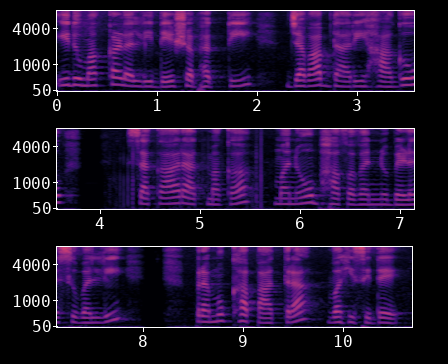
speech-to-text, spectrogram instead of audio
ಇದು ಮಕ್ಕಳಲ್ಲಿ ದೇಶಭಕ್ತಿ ಜವಾಬ್ದಾರಿ ಹಾಗೂ ಸಕಾರಾತ್ಮಕ ಮನೋಭಾವವನ್ನು ಬೆಳೆಸುವಲ್ಲಿ ಪ್ರಮುಖ ಪಾತ್ರ ವಹಿಸಿದೆ.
